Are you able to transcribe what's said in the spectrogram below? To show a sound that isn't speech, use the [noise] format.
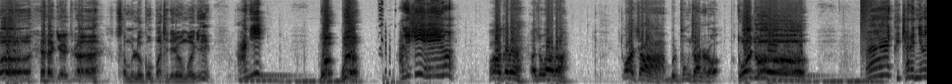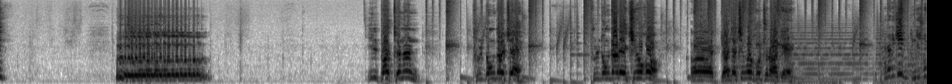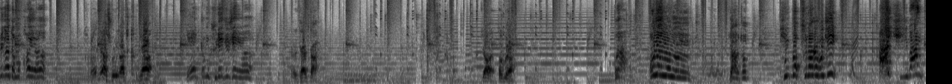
어머, [laughs] 얘들아, 선물로 꽃밭에 내려온 거니? 아니. 뭐, 뭐야? 아저씨예요. 아 그래. 어서 와라 좋았자 물풍선으로. 도와줘! 아 귀찮은 년. 1파트는 불동달체 불동달에 키우고 어 여자친구를 구출하게 할아버지? 근데 소리가 너무 커요. 그러냐 소리가 크냐? 네 좀 줄여주세요. 그래 됐다. 야 어구야? 뭐야? 어여여여 야저 김복춘 할아버지? 아 시방!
